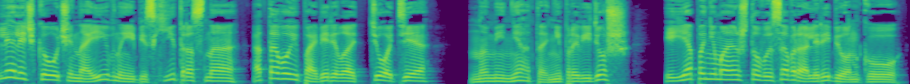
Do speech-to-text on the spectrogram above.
Лялечка очень наивна и бесхитростна, оттого и поверила тете. Но меня-то не проведешь, и я понимаю, что вы соврали ребенку.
